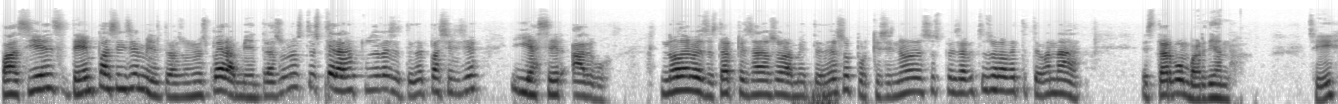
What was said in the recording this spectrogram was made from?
Paciencia, ten paciencia mientras uno espera. Mientras uno esté esperando, tú debes de tener paciencia y hacer algo. No debes de estar pensando solamente en eso, porque si no, esos pensamientos solamente te van a estar bombardeando. ¿Sí?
